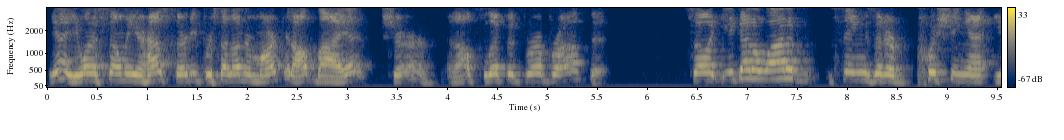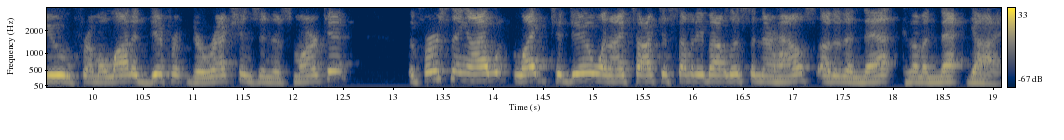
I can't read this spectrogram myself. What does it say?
Yeah, you want to sell me your house 30% under market? I'll buy it, sure, and I'll flip it for a profit. So you got a lot of things that are pushing at you from a lot of different directions in this market the first thing I would like to do when I talk to somebody about listing their house, other than net, because I'm a net guy,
